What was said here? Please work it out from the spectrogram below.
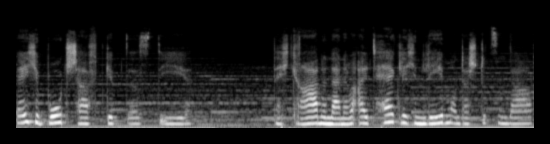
Welche Botschaft gibt es, die dich gerade in deinem alltäglichen Leben unterstützen darf.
